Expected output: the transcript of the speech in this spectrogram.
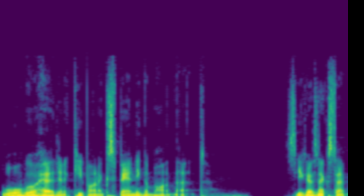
we'll go ahead and keep on expanding upon that. See you guys next time.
